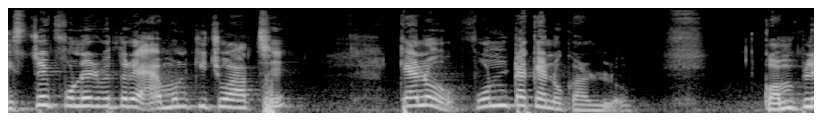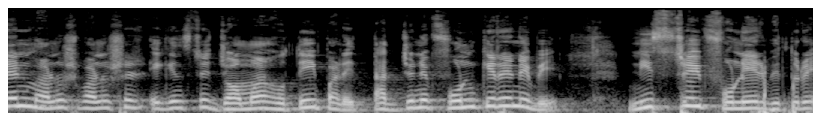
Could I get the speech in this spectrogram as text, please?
নিশ্চয়ই ফোনের ভেতরে এমন কিছু আছে? কেন? ফোনটা কেন কাটলো? কমপ্লেন মানুষ মানুষের এগেনস্টে জমা হতেই পারে, তার জন্য ফোন কেড়ে নেবে? নিশ্চয়ই ফোনের ভেতরে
